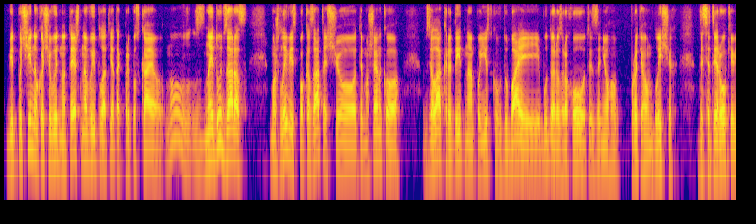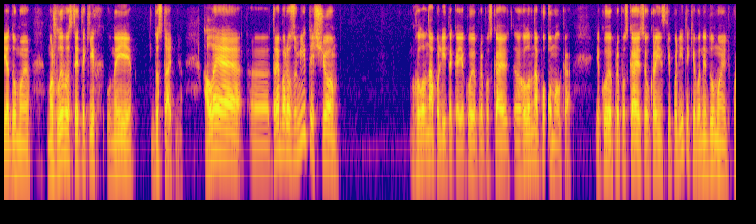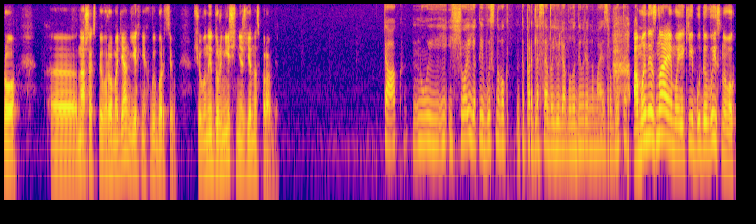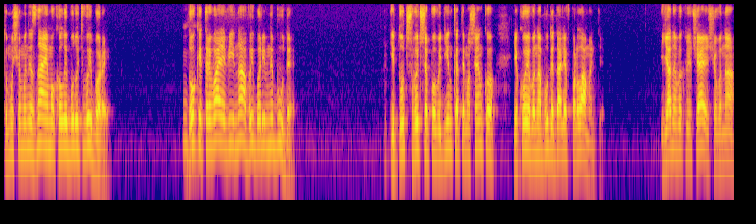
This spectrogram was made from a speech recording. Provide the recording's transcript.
відпочинок, очевидно, теж на виплат, я так припускаю. Ну, знайдуть зараз можливість показати, що Тимошенко взяла кредит на поїздку в Дубай і буде розраховуватись за нього протягом ближчих 10 років. Я думаю, можливостей таких у неї достатньо. Але е, треба розуміти, що головна політика, якою припускають, е, головна помилка, якою припускаються українські політики, вони думають про е, наших співгромадян, їхніх виборців, що вони дурніші, ніж є насправді. Так, ну і, і що, і який висновок тепер для себе Юлія Володимирівна має зробити? А ми не знаємо, який буде висновок, тому що ми не знаємо, коли будуть вибори. Мгм. Доки триває війна, виборів не буде. І тут швидше поведінка Тимошенко, якою вона буде далі в парламенті. Я не виключаю, що вона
